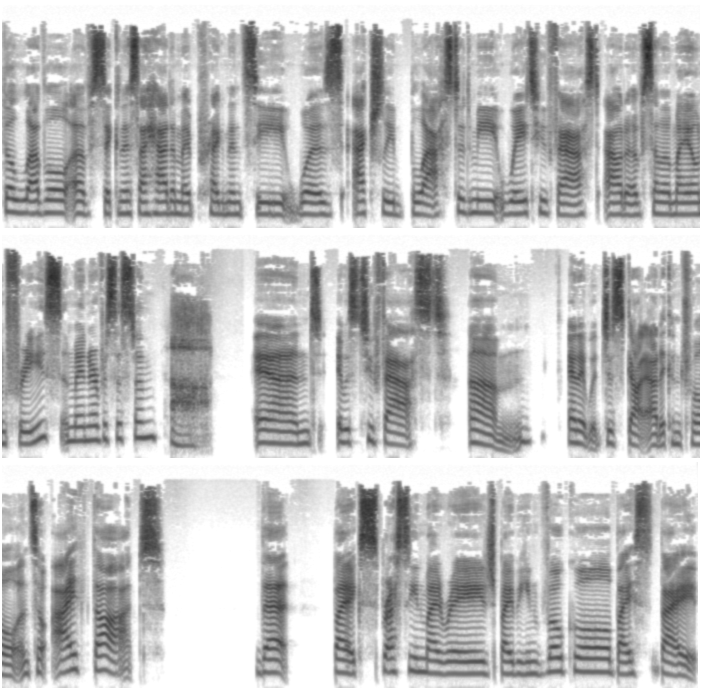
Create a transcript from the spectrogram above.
the level of sickness I had in my pregnancy was actually blasted me way too fast out of some of my own freeze in my nervous system. Ah. And it was too fast. Um, and it would just got out of control. And so I thought that by expressing my rage, by being vocal, by, by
